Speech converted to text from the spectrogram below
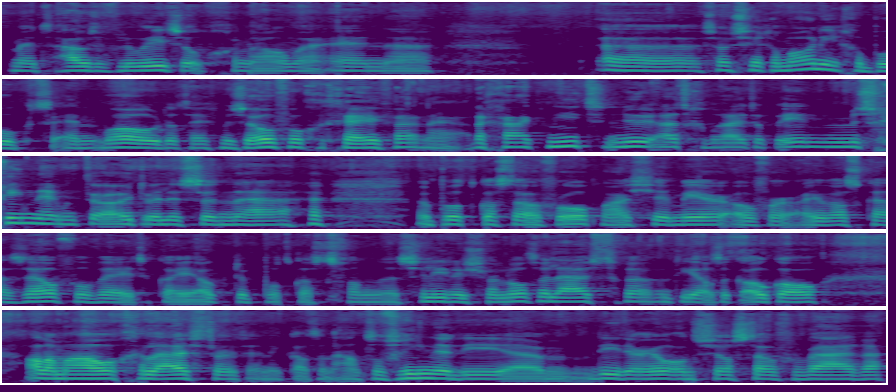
met House of Louise opgenomen. En uh, uh, zo'n ceremonie geboekt. En wow, dat heeft me zoveel gegeven. Nou ja, daar ga ik niet nu uitgebreid op in. Misschien neem ik eruit wel eens een, uh, een podcast over op. Maar als je meer over ayahuasca zelf wil weten, kan je ook de podcast van Celine Charlotte luisteren. Want die had ik ook al allemaal geluisterd. En ik had een aantal vrienden die, um, die er heel enthousiast over waren.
